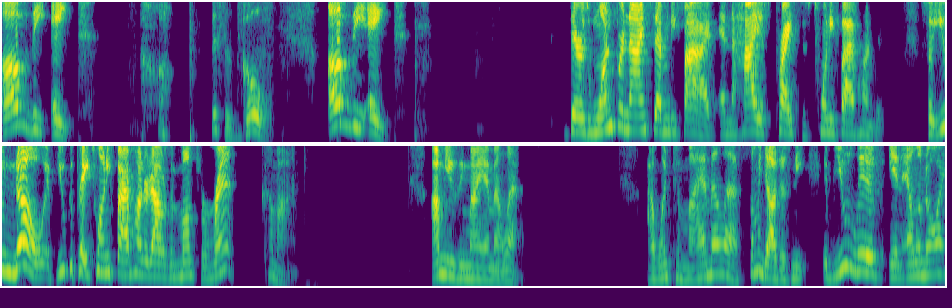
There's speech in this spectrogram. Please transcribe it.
Of the eight, oh, this is gold of the eight, there's one for 975 and the highest price is 2500 so you know if you could pay $2500 a month for rent come on i'm using my mls i went to my mls some of y'all just need if you live in illinois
